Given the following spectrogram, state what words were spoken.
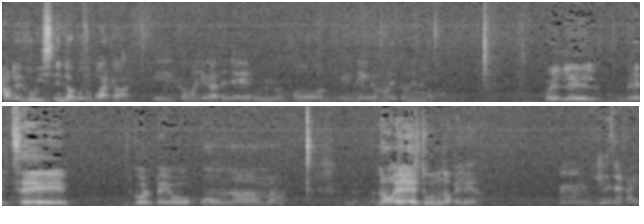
How did Luis end up with a black eye? ¿Y cómo llegó a tener un ojo eh, negro, moretón en el ojo? Pues él, él se golpeó con... um, no, él estuvo en una pelea. Um, he was in a fight.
